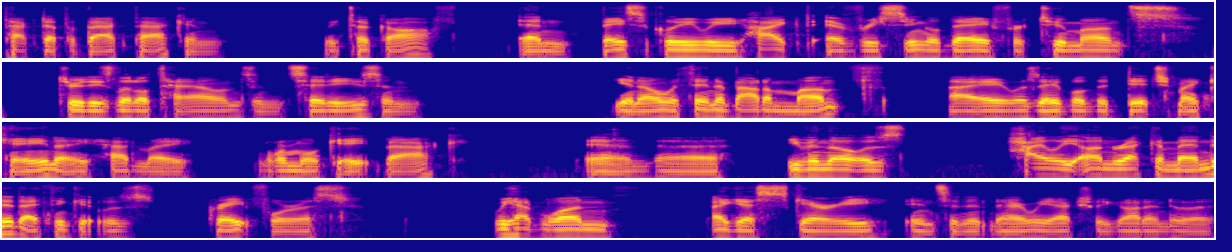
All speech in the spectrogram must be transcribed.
packed up a backpack and we took off. And basically, we hiked every single day for two months through these little towns and cities. And, you know, within about a month, I was able to ditch my cane. I had my normal gait back. And uh, even though it was highly unrecommended, I think it was great for us. We had one, I guess, scary incident there. We actually got into a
